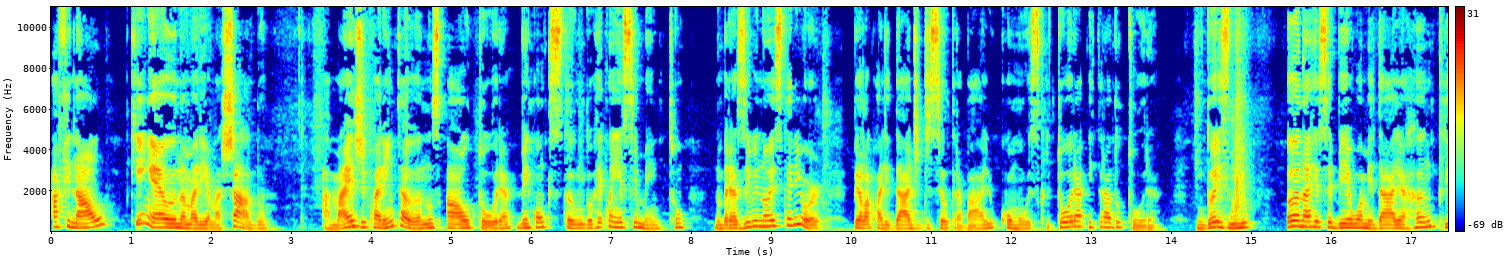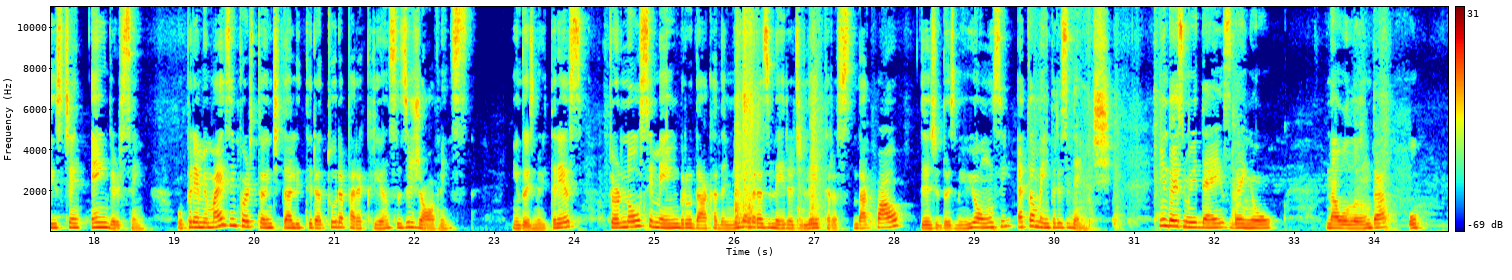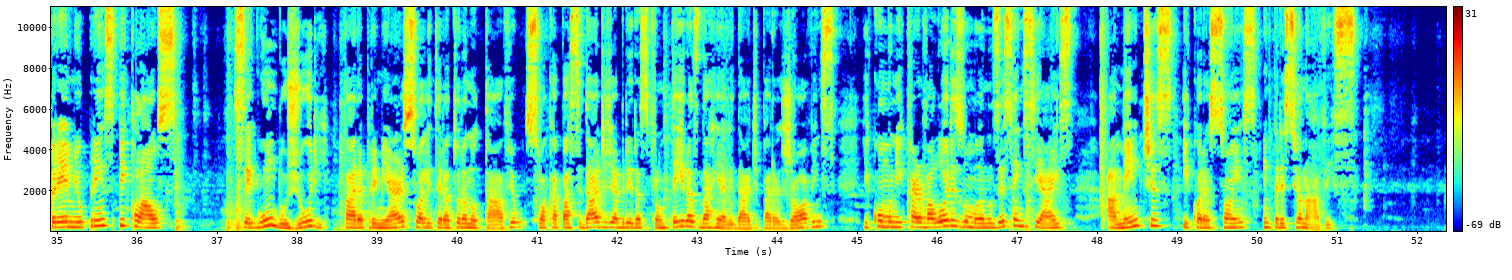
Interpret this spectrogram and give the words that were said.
Afinal, quem é Ana Maria Machado? Há mais de 40 anos, a autora vem conquistando reconhecimento no Brasil e no exterior pela qualidade de seu trabalho como escritora e tradutora. Em 2000, Ana recebeu a medalha Hans Christian Andersen, o prêmio mais importante da literatura para crianças e jovens. Em 2003, tornou-se membro da Academia Brasileira de Letras, da qual desde 2011, é também presidente. Em 2010, ganhou na Holanda o Prêmio Príncipe Klaus, segundo o júri, para premiar sua literatura notável, sua capacidade de abrir as fronteiras da realidade para jovens e comunicar valores humanos essenciais a mentes e corações impressionáveis.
